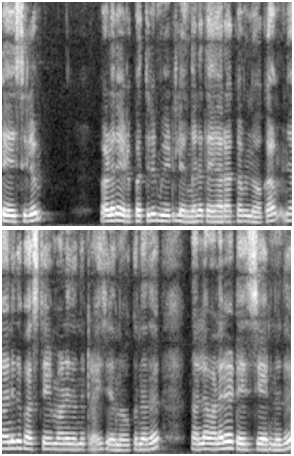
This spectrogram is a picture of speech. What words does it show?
ടേസ്റ്റിലും വളരെ എളുപ്പത്തിലും വീട്ടിൽ എങ്ങനെ തയ്യാറാക്കാമെന്ന് നോക്കാം. ഞാനിത് ഫസ്റ്റ് ടൈമാണ് ഇതൊന്ന് ട്രൈ ചെയ്ത് നോക്കുന്നത്. നല്ല വളരെ ടേസ്റ്റി ആയിരുന്നത്.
